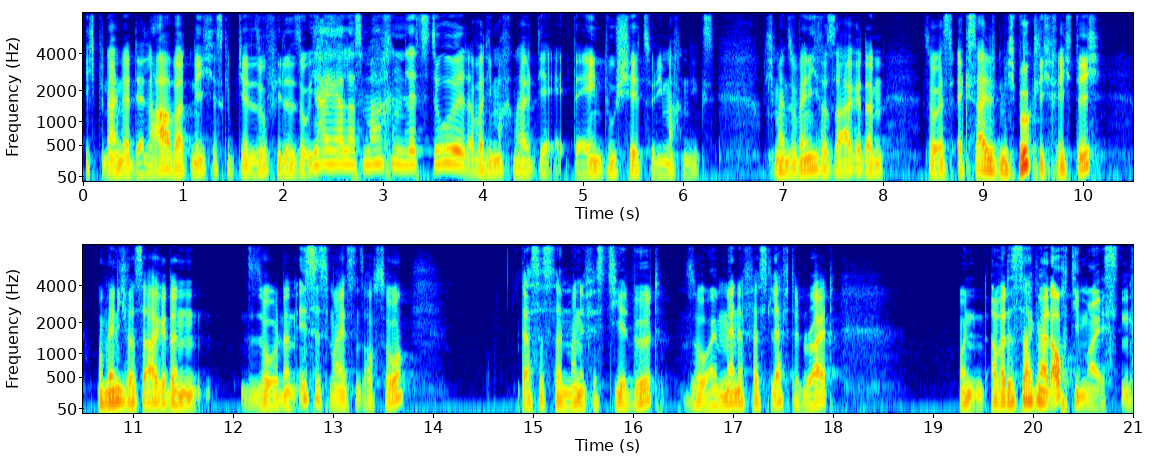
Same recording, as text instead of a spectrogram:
ich bin einer, der labert nicht. Es gibt ja so viele so, ja, ja, lass machen, let's do it. Aber die machen halt, der ain't do shit, so, die machen nichts. Ich meine, so, wenn ich was sage, dann, so, es excited mich wirklich richtig. Und wenn ich was sage, dann, so, dann ist es meistens auch so, dass es dann manifestiert wird. So ein Manifest left and right. Und, aber das sagen halt auch die meisten.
